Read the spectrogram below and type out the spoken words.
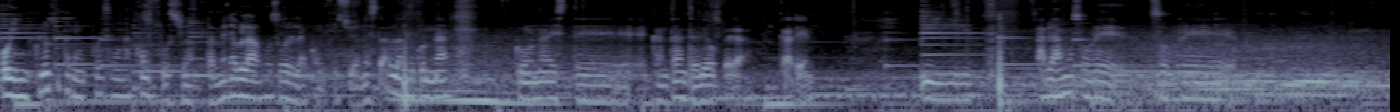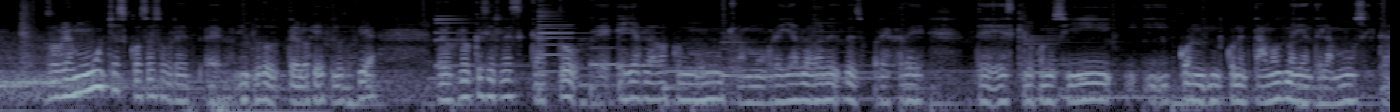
o incluso también puede ser una confusión. También hablábamos sobre la confusión. Estaba hablando con una, con una este, cantante de ópera, Karen, y hablamos sobre, sobre sobre muchas cosas, sobre eh, incluso teología y filosofía, pero creo que si rescato, eh, ella hablaba con mucho amor, ella hablaba de, su pareja, de, es que lo conocí y, conectamos mediante la música.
